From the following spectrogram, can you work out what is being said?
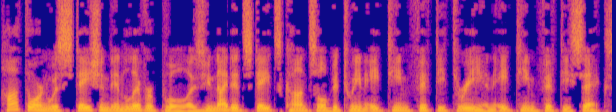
Hawthorne was stationed in Liverpool as United States consul between 1853 and 1856.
